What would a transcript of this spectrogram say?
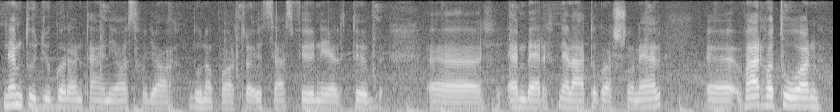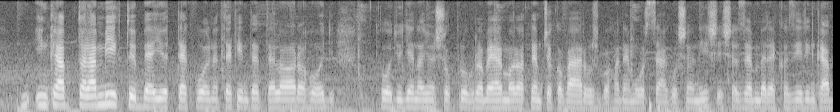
Nem tudjuk garantálni azt, hogy a Dunapartra 500 főnél több e, ember ne látogasson el. E, várhatóan inkább talán még többen jöttek volna tekintettel arra, hogy, hogy ugye nagyon sok program elmaradt, nem csak a városban, hanem országosan is, és az emberek azért inkább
